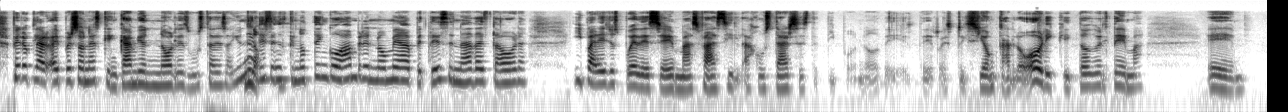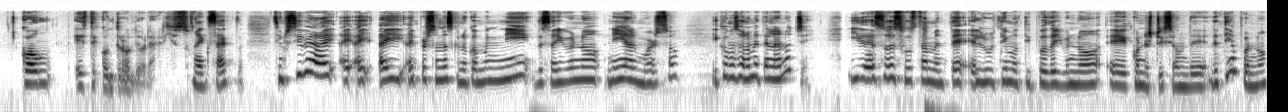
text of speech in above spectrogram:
Pero claro, hay personas que en cambio no les gusta desayunar. No. Dicen es que no tengo hambre, no me apetece nada a esta hora. Y para ellos puede ser más fácil ajustarse a este tipo ¿no? de, de restricción calórica y todo el tema eh, con este control de horarios. Exacto. Inclusive hay, hay, hay- hay, personas que no comen ni desayuno ni almuerzo y como solamente en la noche. Y de eso es justamente el último tipo de ayuno eh, con restricción de, de tiempo, ¿no?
